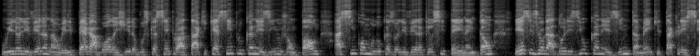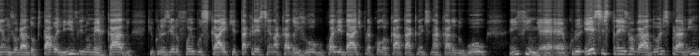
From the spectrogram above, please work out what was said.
O William Oliveira não, ele pega a bola, gira, busca sempre o ataque, quer sempre o Canezinho, o João Paulo, assim como o Lucas Oliveira que eu citei, né? Então, esses jogadores e o Canezinho também, que está crescendo, um jogador que estava livre no mercado, que o Cruzeiro foi buscar e que está crescendo a cada jogo, qualidade para colocar atacante na cara do gol. Enfim, é, é esses três jogadores, para mim,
